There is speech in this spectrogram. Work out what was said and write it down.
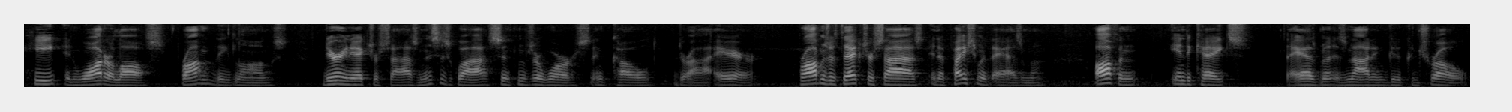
heat and water loss from the lungs during exercise, and this is why symptoms are worse in cold, dry air. Problems with exercise in a patient with asthma often indicates the asthma is not in good control.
